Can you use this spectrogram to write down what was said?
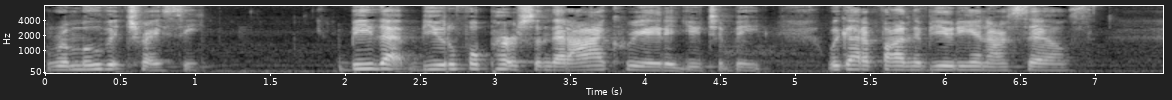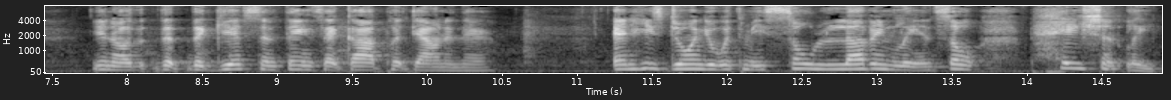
Remove it, Tracy. Be that beautiful person that I created you to be. We got to find the beauty in ourselves you know, the, the gifts and things that God put down in there. And He's doing it with me so lovingly and so patiently.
